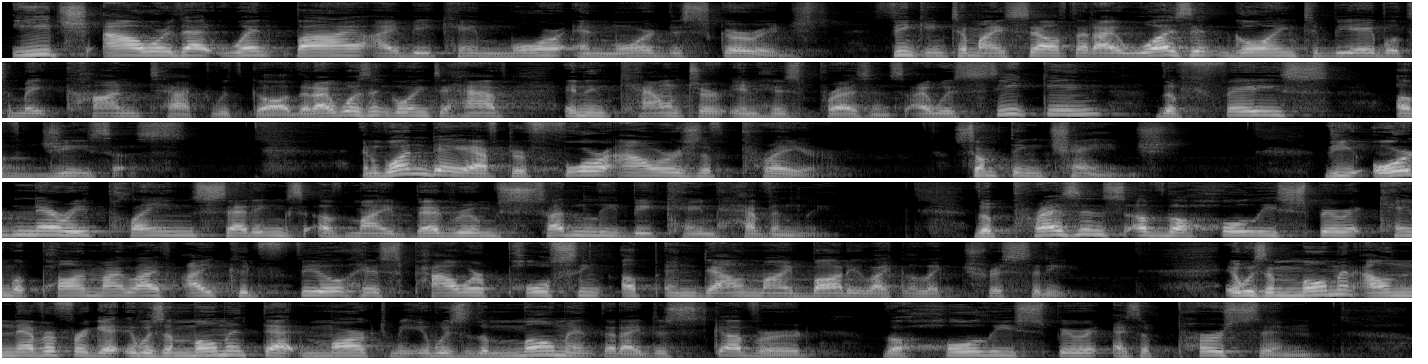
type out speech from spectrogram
Each hour that went by, I became more and more discouraged, thinking to myself that I wasn't going to be able to make contact with God, that I wasn't going to have an encounter in His presence. I was seeking the face of Jesus. And one day, after four hours of prayer, something changed. The ordinary plain settings of my bedroom suddenly became heavenly. The presence of the Holy Spirit came upon my life. I could feel His power pulsing up and down my body like electricity. It was a moment I'll never forget. It was a moment that marked me. It was the moment that I discovered the Holy Spirit as a person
